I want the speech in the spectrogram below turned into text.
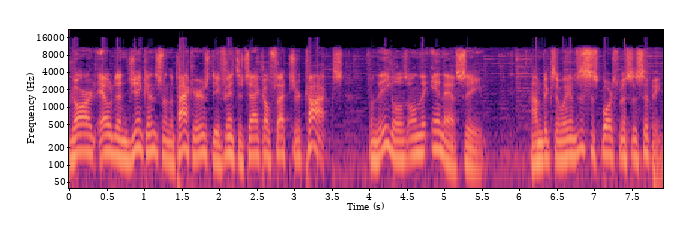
guard Elgton Jenkins from the Packers, defensive tackle Fletcher Cox from the Eagles on the NFC. I'm Dixon Williams. This is Sports Mississippi.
